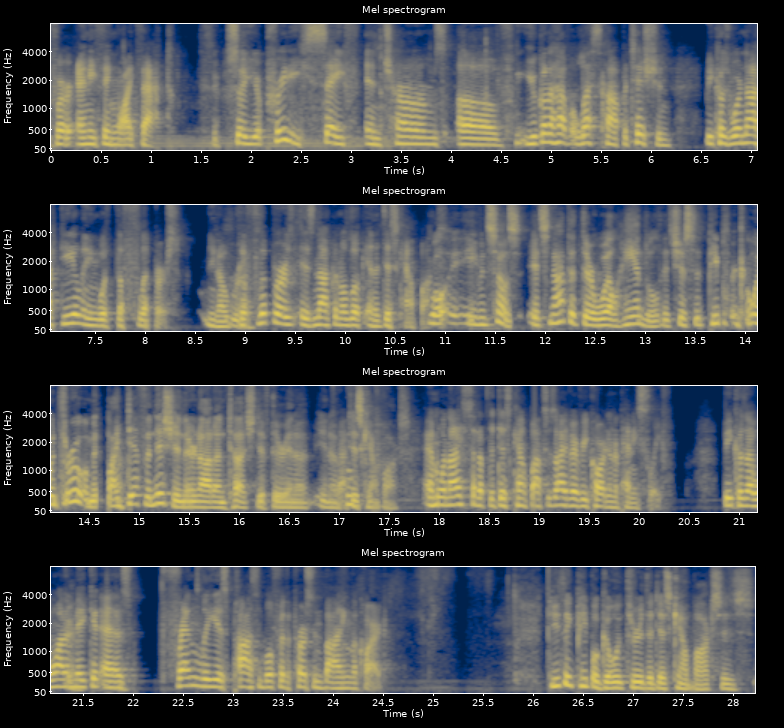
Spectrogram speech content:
for anything like that. So you're pretty safe in terms of you're going to have less competition because we're not dealing with the flippers. You know, the flipper is not going to look in a discount box. Well, even so, it's- it's not that they're well handled. It's just that people are going through them. By definition, they're not untouched if they're in a in a discount box. And when I set up the discount boxes, I have every card in a penny sleeve because I want to make it as friendly as possible for the person buying the card. Do you think people going through the discount boxes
